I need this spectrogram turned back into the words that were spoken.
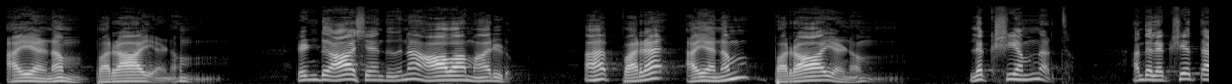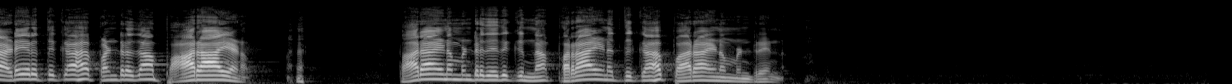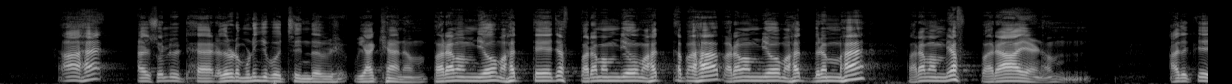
அயனம் பராயணம். ரெண்டு ஆ சேர்ந்ததுன்னா ஆவா மாறிடும். ஆக பர அயனம் பராயணம். லட்சியம்னு அர்த்தம். அந்த லட்சியத்தை அடையிறதுக்காக பண்ணுறது தான் பாராயணம். பாராயணம் பண்ணுறது எதுக்குன்னா பாராயணத்துக்காக பாராயணம் பண்ணுறேன்னு ஆக அது சொல்லிவிட்டார். அதோட முடிஞ்சு போச்சு இந்த வியாக்கியானம். பரமம் யோ மகத்தேஜ பரமம் யோ மகத்தபா பரமம் யோ மகத் பிரம்ம பரமம் யஃப் பராயணம். அதுக்கு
